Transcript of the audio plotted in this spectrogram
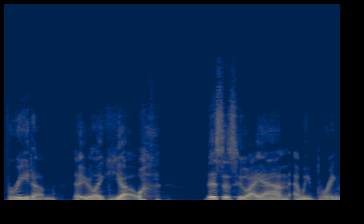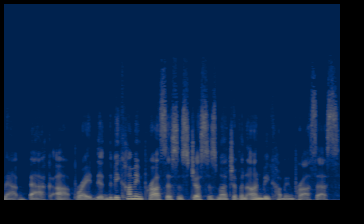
freedom that you're like, yo, this is who I am, and we bring that back up, right? The, the becoming process is just as much of an unbecoming process.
